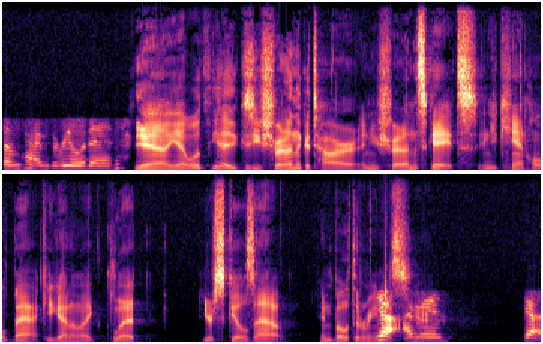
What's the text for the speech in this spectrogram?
sometimes reel it in. Yeah, yeah. Well, yeah, because you shred on the guitar and you shred on the skates, and you can't hold back. You gotta like let your skills out in both arenas. Yeah, I mean, yeah,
